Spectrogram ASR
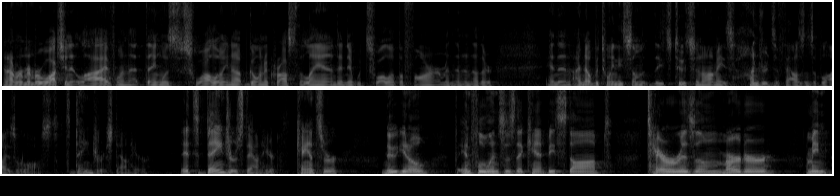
and I remember watching it live when that thing was swallowing up, going across the land, and it would swallow up a farm and then another. And then I know between these, some, these two tsunamis, hundreds of thousands of lives were lost. It's dangerous down here. It's dangerous down here. Cancer, new, you know, influences that can't be stopped, terrorism, murder. I mean,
